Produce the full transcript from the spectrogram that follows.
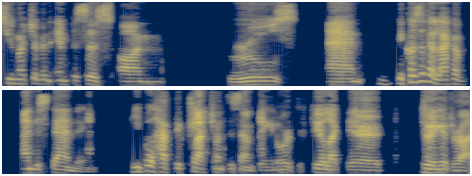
too much of an emphasis on rules and because of a lack of understanding. People have to clutch onto something in order to feel like they're doing it right.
